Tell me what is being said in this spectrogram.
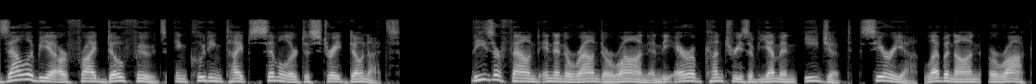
Zalabia are fried dough foods, including types similar to straight donuts. These are found in and around Iran and the Arab countries of Yemen, Egypt, Syria, Lebanon, Iraq,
